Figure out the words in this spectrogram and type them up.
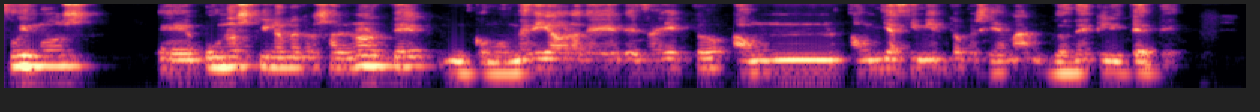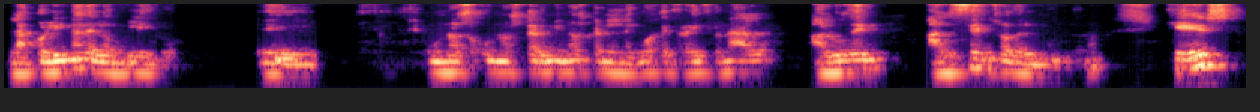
fuimos unos kilómetros al norte, como media hora de, trayecto, a un, yacimiento que se llama Dodeclitete, la colina del ombligo. Unos, unos, términos que en el lenguaje tradicional aluden al centro del mundo, que es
